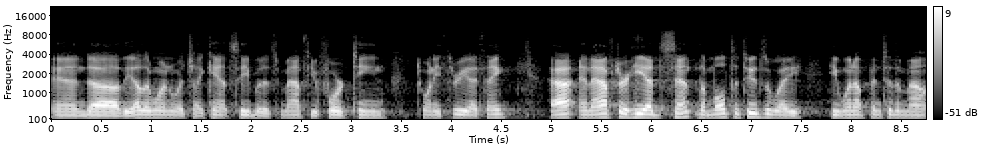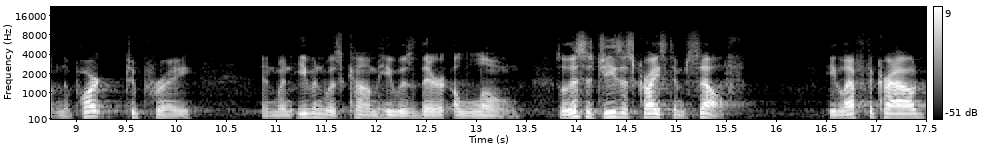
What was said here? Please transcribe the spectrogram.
And uh, the other one, which I can't see, but it's Matthew 14, 23, I think. Uh, and after he had sent the multitudes away, he went up into the mountain apart to pray. And when even was come, he was there alone. So this is Jesus Christ himself. He left the crowd,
